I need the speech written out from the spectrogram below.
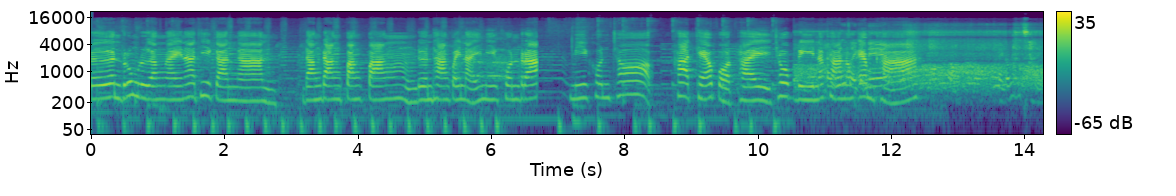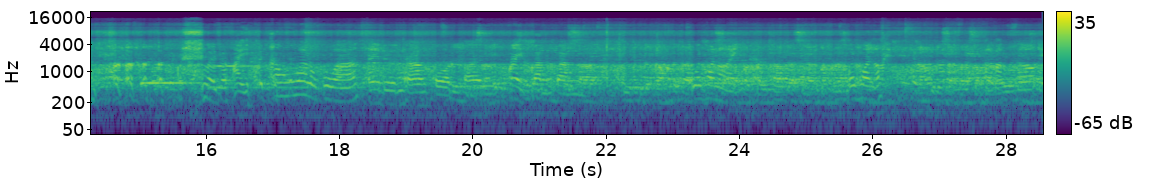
ริญรุ่งเรืองในหน้าที่การงาน ดังๆ ปังๆ เดินทางไปไหนมีคนรัก มีคนชอบ คาดแคล้วปลอดภัย โชคดีนะคะ น้องแอมขา ไหนก็ไม่ใช่ ไม่ก็ไป เอาว่าเรากลัว ให้เดินทางปลอดภัยให้ปังปัง อวยพรหน่อยอวยพรหน่อย แล้วก็น้องให้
